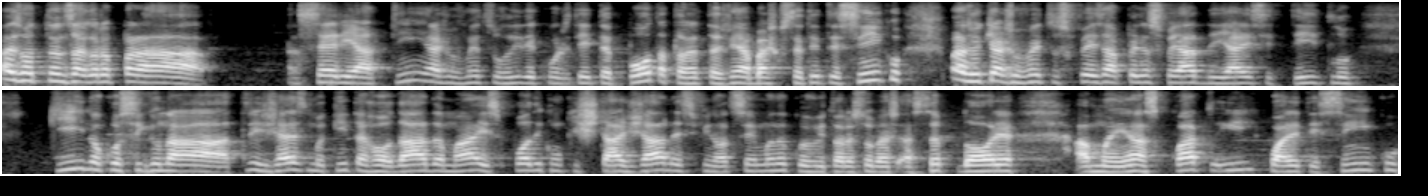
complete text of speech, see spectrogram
Mas voltando agora para a Série A Team, a Juventus líder com 80 pontos, a Atlanta vem abaixo com 75, mas o que a Juventus fez apenas foi adiar esse título que não conseguiu na 35ª rodada, mas pode conquistar já nesse final de semana com a vitória sobre a Sampdoria amanhã às 4h45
